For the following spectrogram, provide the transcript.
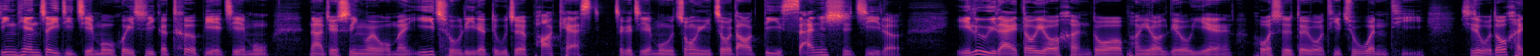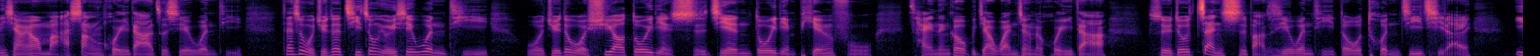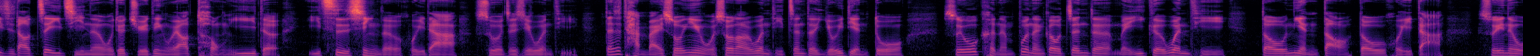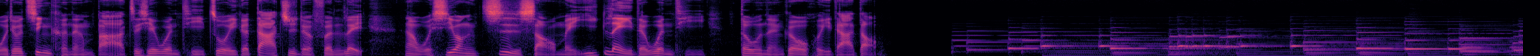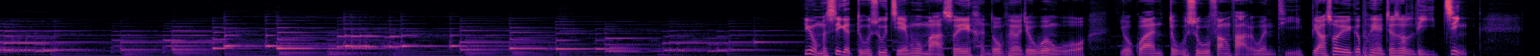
今天这一集节目会是一个特别节目，那就是因为我们衣橱里的读者 Podcast 这个节目终于做到第三十集了。一路以来都有很多朋友留言或是对我提出问题，其实我都很想要马上回答这些问题，但是我觉得其中有一些问题，我觉得我需要多一点时间、多一点篇幅，才能够比较完整的回答。所以就暂时把这些问题都囤积起来，一直到这一集呢，我就决定我要统一的、一次性的回答所有这些问题。但是坦白说，因为我收到的问题真的有一点多，所以我可能不能够真的每一个问题都念到、都回答。所以呢，我就尽可能把这些问题做一个大致的分类。那我希望至少每一类的问题都能够回答到。因为我们是一个读书节目嘛，所以很多朋友就问我有关读书方法的问题。比方说，有一个朋友叫做李静，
